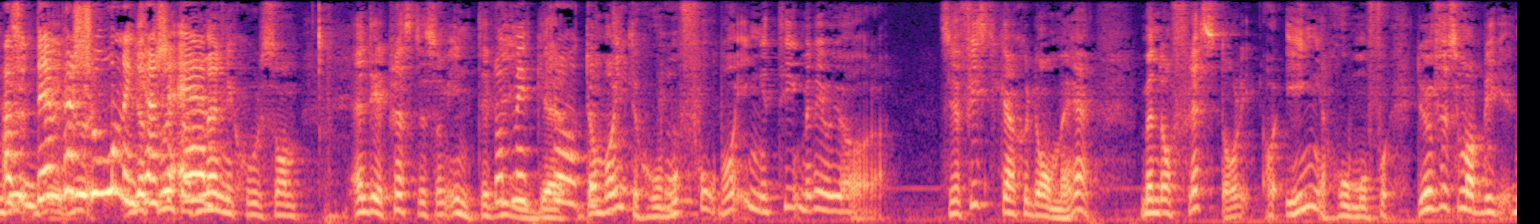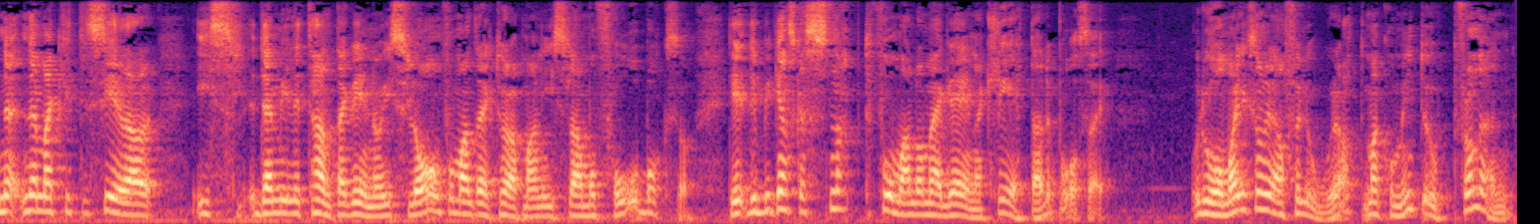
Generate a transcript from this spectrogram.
att, alltså du- den du- personen jag kanske tror inte är... att människor som, en del präster som inte Låt viger, de var inte homofoba, har ingenting med det att göra. Så jag det kanske de är. Men de flesta har, har inga homofobi. Det är ungefär som att bli, när, när man kritiserar den militanta grenen och islam får man direkt höra att man är islamofob också. Det, det blir ganska snabbt får man de här grejerna kletade på sig. Och då har man liksom redan förlorat. Man kommer inte upp från den.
